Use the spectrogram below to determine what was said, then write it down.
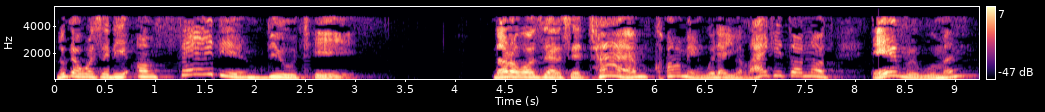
Look at what it said, the unfading beauty. In other words, there is a time coming, whether you like it or not, every woman,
